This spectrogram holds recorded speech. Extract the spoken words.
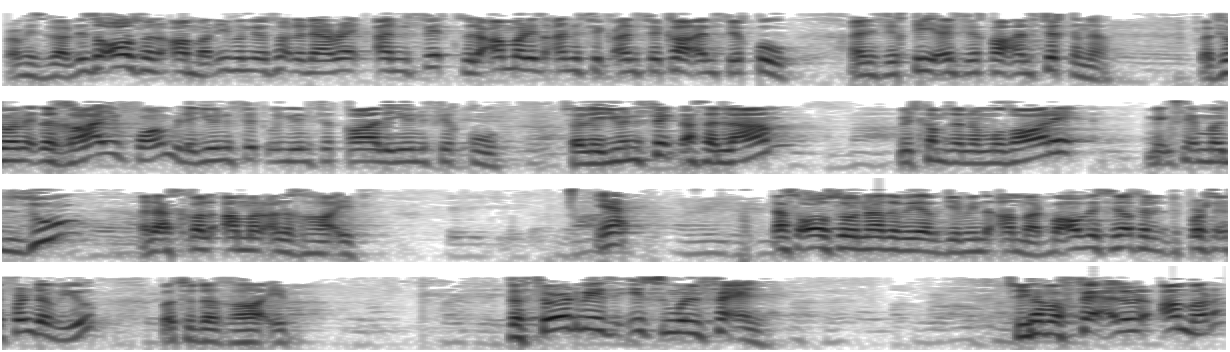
from his wealth. This is also an amr, even though it's not a direct anfiq. So the amr is anfiq, anfiqa, anfiqu. Anfiqi, anfiqa, anfiqna. But if you want to make the ghaib form, لِيُنْفِقْ لِيُنْفِقَا لِيُنْفِقُوا So لِيُنْفِقْ, that's a lam, which comes in a mudari, makes it majzoom, and that's called amr al-ghaib. Yeah. That's also another way of giving the amr. But obviously not to the person in front of you, but to the ghaib. The third way is ismul fa'il. So you have a fa'ilul amr.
